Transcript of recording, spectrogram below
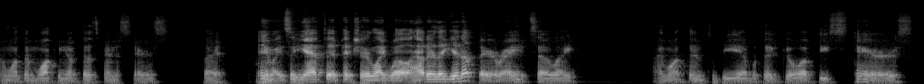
I want them walking up those kind of stairs. But anyway, so you have to picture like, well, how do they get up there, right? So like, I want them to be able to go up these stairs.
